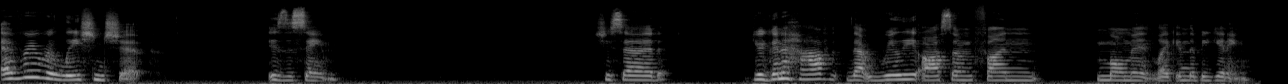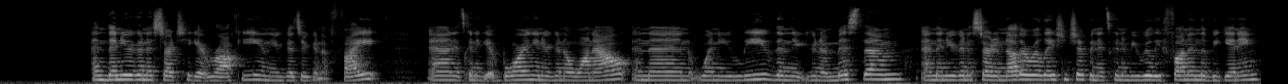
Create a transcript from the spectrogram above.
every relationship is the same." She said, "You're gonna have that really awesome, fun." Moment like in the beginning. And then you're gonna start to get rocky and you guys are gonna fight and it's gonna get boring and you're gonna want out. And then when you leave then you're gonna miss them and then you're gonna start another relationship and it's gonna be really fun in the beginning.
